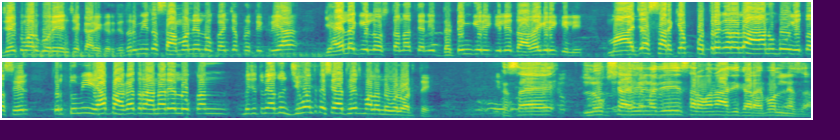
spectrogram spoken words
जयकुमार गोरे यांचे कार्यकर्ते. तर मी इथं सामान्य लोकांच्या प्रतिक्रिया घ्यायला गेलो असताना त्यांनी धटंगिरी केली दादागिरी केली. माझ्यासारख्या पत्रकाराला हा अनुभव येत असेल तर तुम्ही ह्या भागात राहणाऱ्या लोकां म्हणजे तुम्ही अजून जिवंत कसे आहात हेच मला नवल वाटतंय. कसं आहे लोकशाहीमध्ये सर्वांना अधिकार आहे हा. बोलण्याचा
